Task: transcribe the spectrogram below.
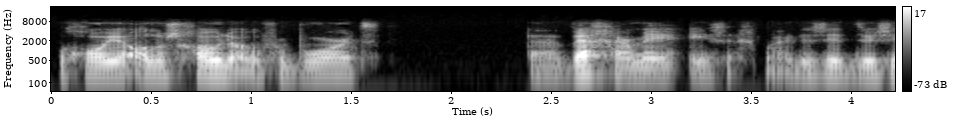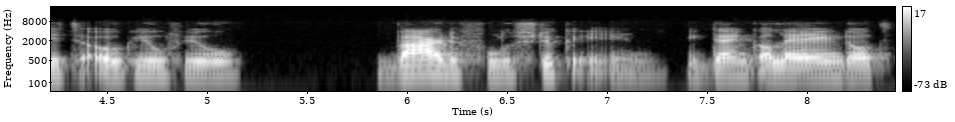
we gooien alle scholen overboord, uh, weg ermee, zeg maar. Er, zit, er zitten ook heel veel waardevolle stukken in. Ik denk alleen dat,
